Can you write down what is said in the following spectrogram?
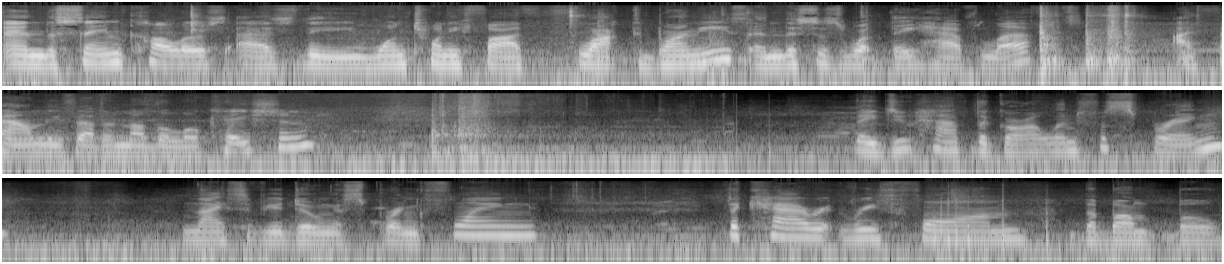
And the same colors as the 125 flocked bunnies. And this is what they have left. I found these at another location. They do have the garland for spring. Nice if you're doing a spring fling. The carrot wreath form, the bumble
